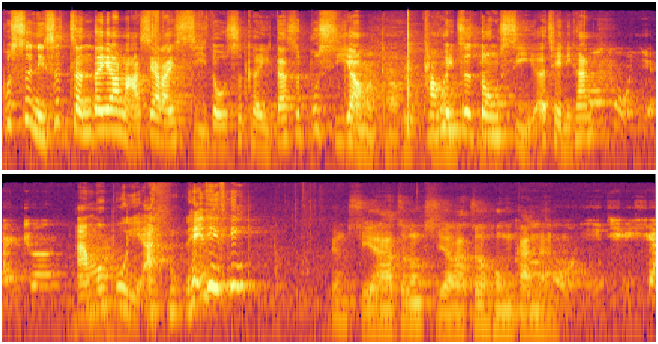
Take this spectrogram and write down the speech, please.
不是，你是真的要拿下来洗都是可以，但是不需要，它会自动洗，而且你看。抹布已安装。啊，抹布已安。你听听。不用洗啊，自动洗啊，自动烘干的，抹布已取下。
